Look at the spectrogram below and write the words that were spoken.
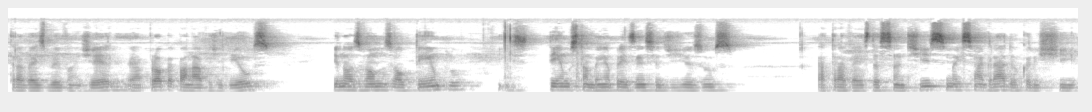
através do evangelho, é a própria palavra de Deus. E nós vamos ao templo temos também a presença de Jesus através da Santíssima e Sagrada Eucaristia,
